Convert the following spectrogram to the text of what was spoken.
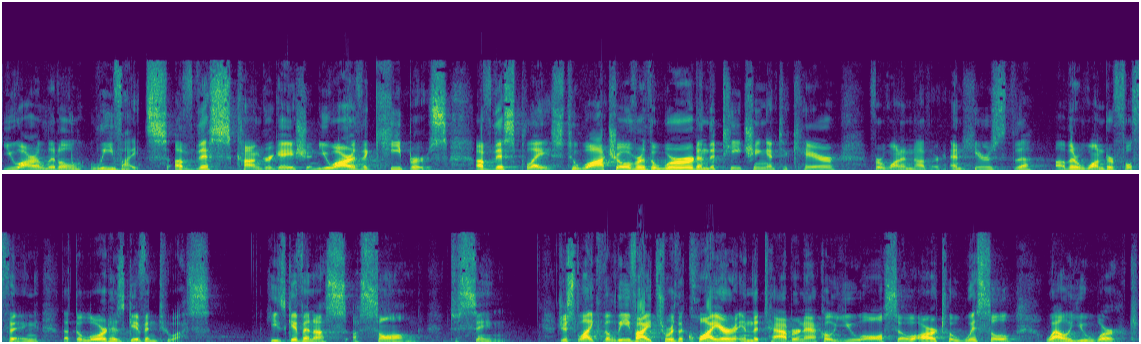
You are little Levites of this congregation. You are the keepers of this place to watch over the word and the teaching and to care for one another. And here's the other wonderful thing that the Lord has given to us He's given us a song to sing. Just like the Levites were the choir in the tabernacle, you also are to whistle while you work.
